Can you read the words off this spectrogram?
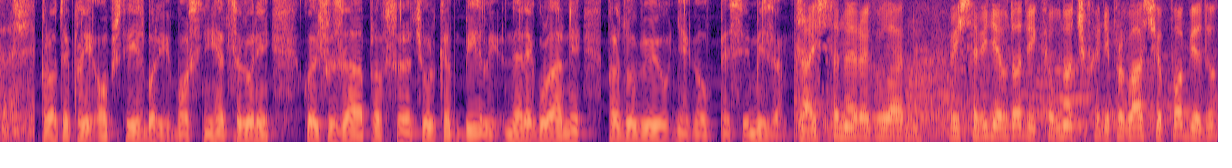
kaže. Protekli opšti izbori u Bosni i Hercegovini, koji su za profesora Čurka bili neregularni, produbljuju njegov pesimizam. Zaista neregularni. Vi ste vidjeli Dodika u noć kad je proglasio pobjedu,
